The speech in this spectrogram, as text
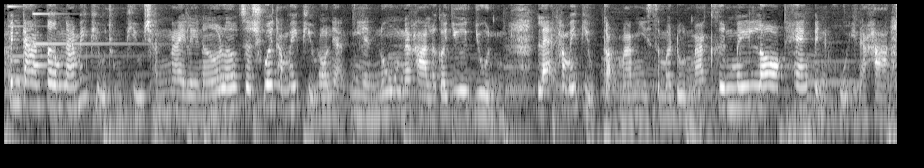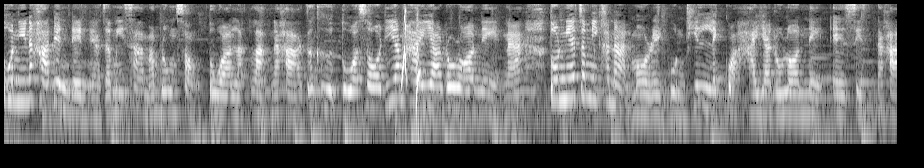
แต่เป็นการเติมน้ำให้ผิวถึงผิวชั้นในเลยเนอะแล้วจะช่วยทำให้ผิวเราเนี่ยเนียนนุ่มนะคะ แล้วก็ยืดหยุ่น และทำให้ผิวกลับมามีสมดุลมากขึ้นไม่ลอกแห้งเป็นขุยนะคะ ตัวนี้นะคะเด่นๆเนี่ยจะมีสารบำรุง 2 ตัวหลักๆนะคะ ก็คือตัว Sodium Hyaluronate นะตัวนี้จะมีขนาดโมเลกุลที่เล็กกว่า Hyaluronic Acid นะคะ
